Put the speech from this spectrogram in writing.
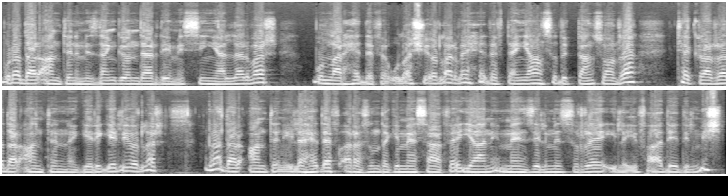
Bu radar antenimizden gönderdiğimiz sinyaller var. Bunlar hedefe ulaşıyorlar ve hedeften yansıdıktan sonra tekrar radar antenine geri geliyorlar. Radar anteni ile hedef arasındaki mesafe yani menzilimiz R ile ifade edilmiş.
